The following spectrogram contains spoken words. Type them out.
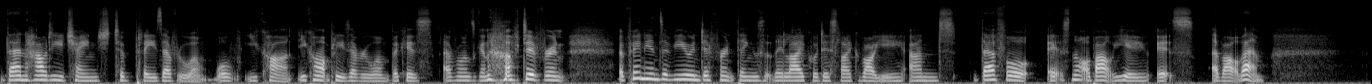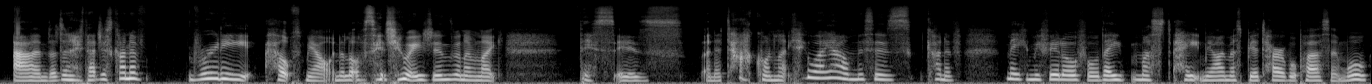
then how do you change to please everyone? Well, you can't. You can't please everyone because everyone's going to have different opinions of you and different things that they like or dislike about you and therefore it's not about you, it's about them. And I don't know, that just kind of really helps me out in a lot of situations when I'm like this is an attack on like who I am. This is kind of making me feel awful. They must hate me. I must be a terrible person. Well,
